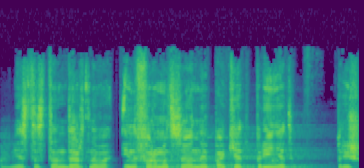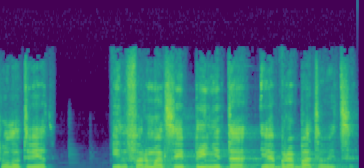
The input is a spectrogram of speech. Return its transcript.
Вместо стандартного «информационный пакет принят» пришел ответ «информация принята и обрабатывается».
